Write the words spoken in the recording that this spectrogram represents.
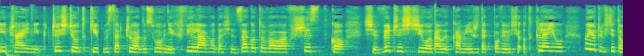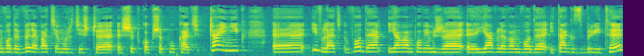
I czajnik czyściutki. Wystarczyła dosłownie chwila, woda się zagotowała, wszystko się wyczyściło, cały kamień, że tak powiem, się odkleił. No i oczywiście tą wodę wylewacie, możecie jeszcze szybko przepłukać czajnik i wlać wodę. Ja Wam powiem, że e, ja wlewam wodę i tak z brity,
